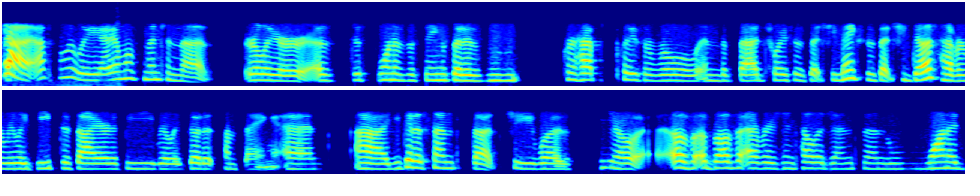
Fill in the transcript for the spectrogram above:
Yeah, absolutely. I almost mentioned that earlier as just one of the things that is perhaps plays a role in the bad choices that she makes is that she does have a really deep desire to be really good at something and uh, you get a sense that she was, you know, of above average intelligence and wanted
